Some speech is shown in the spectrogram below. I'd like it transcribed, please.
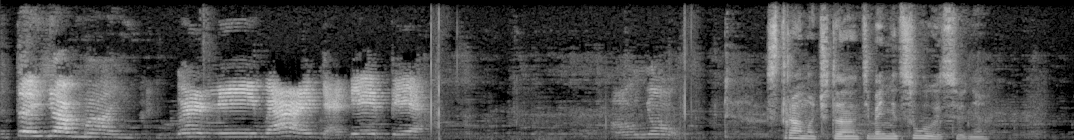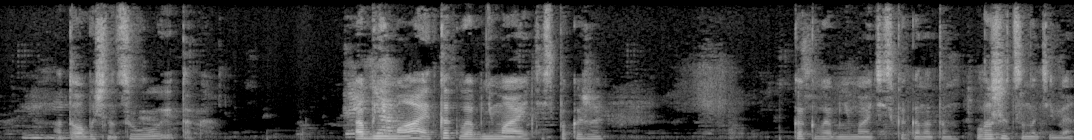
Это я маленький. Странно, что-то она тебя не целует сегодня. А то обычно целует так. Обнимает. Как вы обнимаетесь? Покажи. Как вы обнимаетесь? Как она там ложится на тебя?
